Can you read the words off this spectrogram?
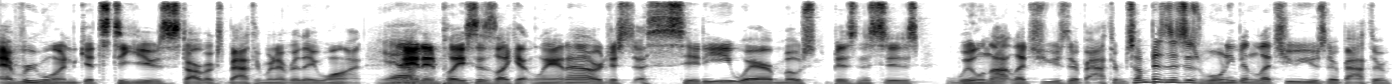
everyone gets to use Starbucks bathroom whenever they want. Yeah. And in places like Atlanta or just a city where most businesses will not let you use their bathroom, some businesses won't even let you use their bathroom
